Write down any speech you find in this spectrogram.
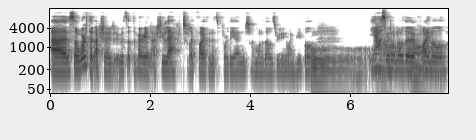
Uh, so worth it, actually. It was at the very end. I actually left like five minutes before the end. I'm one of those really annoying people. Oh. Yeah, so I don't know the no, final.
